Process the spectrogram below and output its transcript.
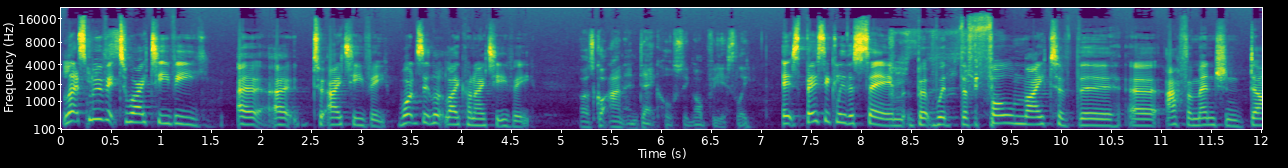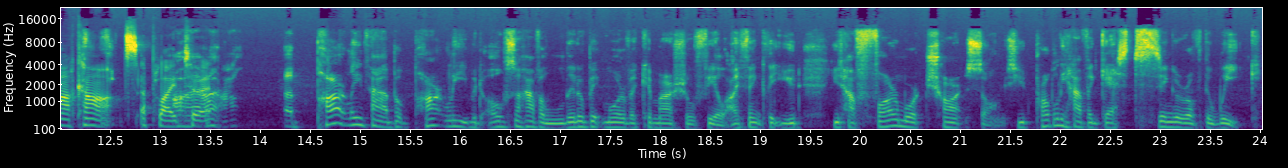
Let's move it to ITV. Uh, uh, to ITV. What does it look like on ITV? Well, it's got Ant and Dec hosting, obviously. It's basically the same, but with the full might of the uh, aforementioned dark arts applied to it. Uh, partly that, but partly it would also have a little bit more of a commercial feel. I think that you'd you'd have far more chart songs. You'd probably have a guest singer of the week.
